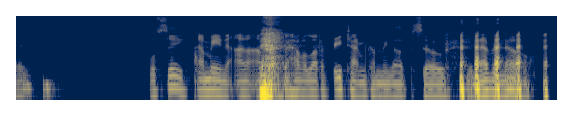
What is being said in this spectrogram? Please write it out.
okay. we'll see. I mean, I'm about to have a lot of free time coming up, so you never know.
